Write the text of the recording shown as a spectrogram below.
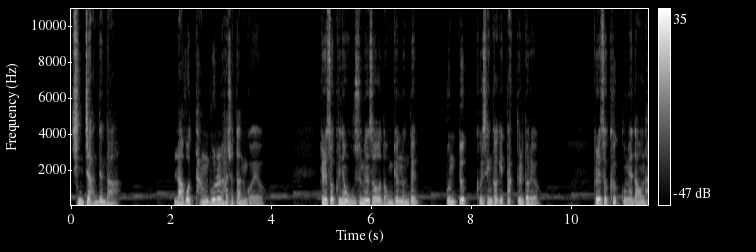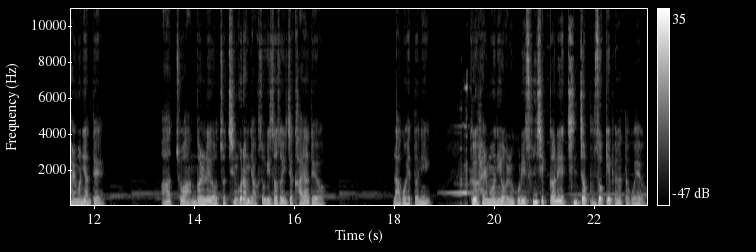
진짜 안 된다. 라고 당부를 하셨다는 거예요. 그래서 그냥 웃으면서 넘겼는데 문득 그 생각이 딱 들더래요. 그래서 그 꿈에 나온 할머니한테 아, 저 안 갈래요. 저 친구랑 약속 있어서 이제 가야 돼요. 라고 했더니 그 할머니 얼굴이 순식간에 진짜 무섭게 변했다고 해요.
